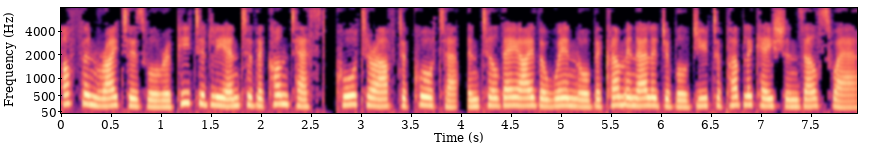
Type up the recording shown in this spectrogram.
Often writers will repeatedly enter the contest, quarter after quarter, until they either win or become ineligible due to publications elsewhere.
